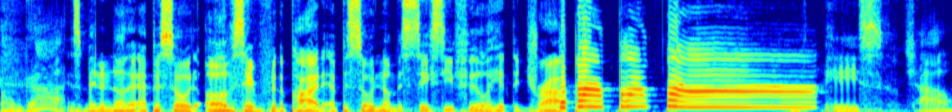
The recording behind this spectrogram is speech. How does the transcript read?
Oh God. it's been another episode of Save It for the Pod, episode number sixty. Phil, hit the drop. Peace. Ciao.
